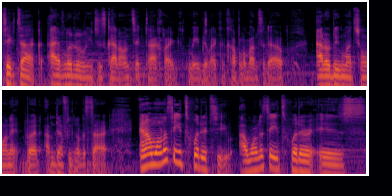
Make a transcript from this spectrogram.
TikTok. I literally just got on TikTok like maybe like a couple of months ago. I don't do much on it, but I'm definitely going to start. And I want to say Twitter too. I want to say Twitter is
